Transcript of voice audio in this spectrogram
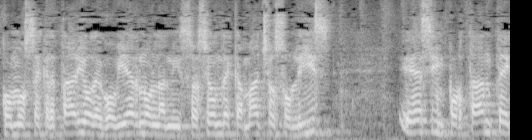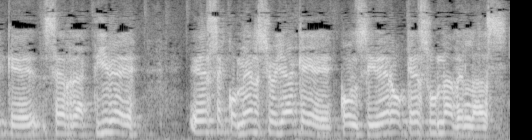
como secretario de gobierno en la administración de Camacho Solís. Es importante que se reactive ese comercio ya que considero que es una de las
